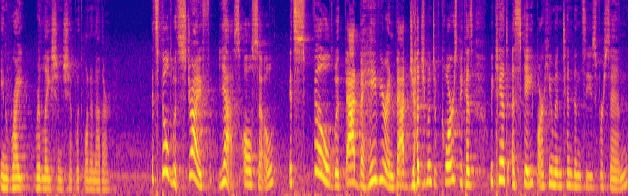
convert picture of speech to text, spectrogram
in right relationship with one another. It's filled with strife, yes, also. It's filled with bad behavior and bad judgment, of course, because we can't escape our human tendencies for sin.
